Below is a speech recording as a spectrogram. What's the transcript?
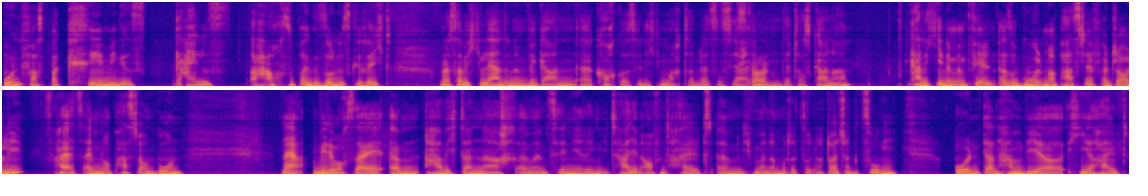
unfassbar cremiges, geiles, auch super gesundes Gericht. Und das habe ich gelernt in einem veganen äh, Kochkurs, den ich gemacht habe letztes Jahr Stark. in der Toskana. Kann ich jedem empfehlen. Also googelt mal Pasta Fagioli. Das heißt eigentlich nur Pasta und Bohnen. Naja, wie dem auch sei, ähm, habe ich dann nach äh, meinem zehnjährigen Italienaufenthalt äh, mit meiner Mutter zurück nach Deutschland gezogen. Und dann haben wir hier halt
